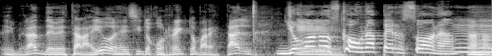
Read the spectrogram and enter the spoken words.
eh, ¿verdad? debe estar ahí o es el sitio correcto para estar. Yo Eh, conozco una persona Ajá.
